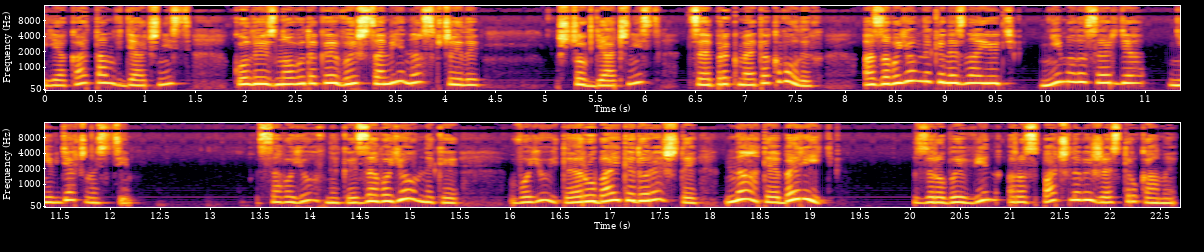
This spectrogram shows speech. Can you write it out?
Яка там вдячність, коли знову таки ви ж самі нас вчили, що вдячність це прикмета кволих, а завойовники не знають ні милосердя, ні вдячності. Завойовники, завойовники, воюйте, рубайте до решти, нате, беріть зробив він розпачливий жест руками.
